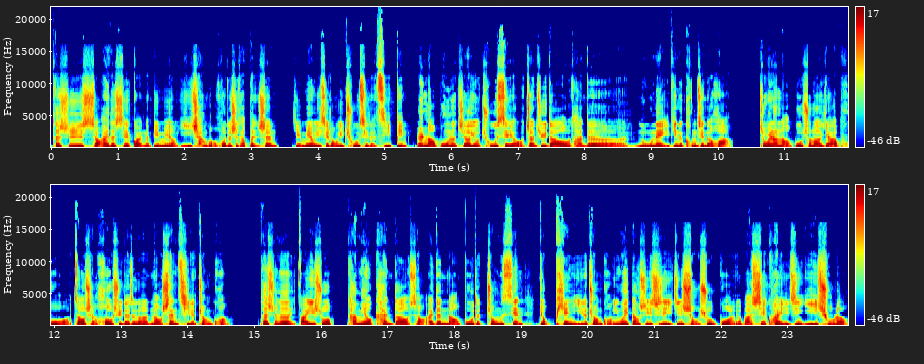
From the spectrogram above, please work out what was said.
但是小爱的血管呢，并没有异常哦，或者是它本身也没有一些容易出血的疾病。而脑部呢，只要有出血哦，占据到它的颅内一定的空间的话，就会让脑部受到压迫，造成后续的这个脑疝气的状况。但是呢，法医说。他没有看到小爱的脑部的中线有偏移的状况，因为当时其实已经手术过了，有把血块已经移除了。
